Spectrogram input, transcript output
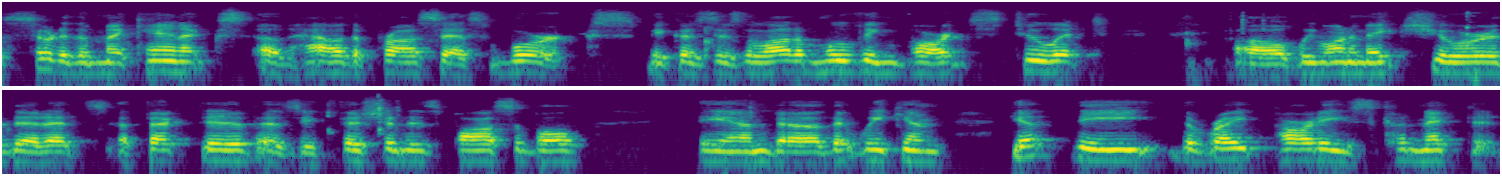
sort of the mechanics of how the process works because there's a lot of moving parts to it. we want to make sure that it's effective, as efficient as possible and uh, that we can get the the right parties connected.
